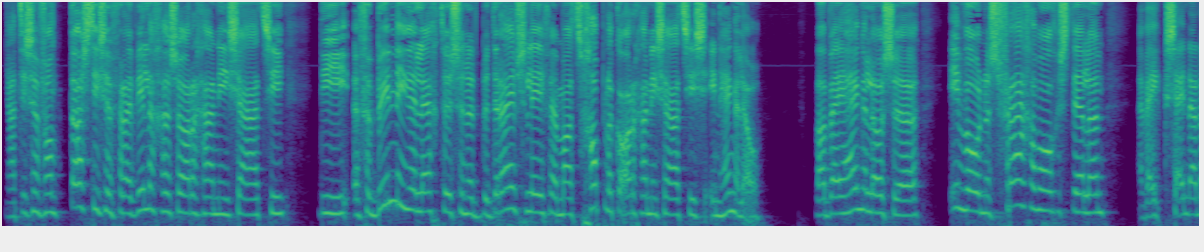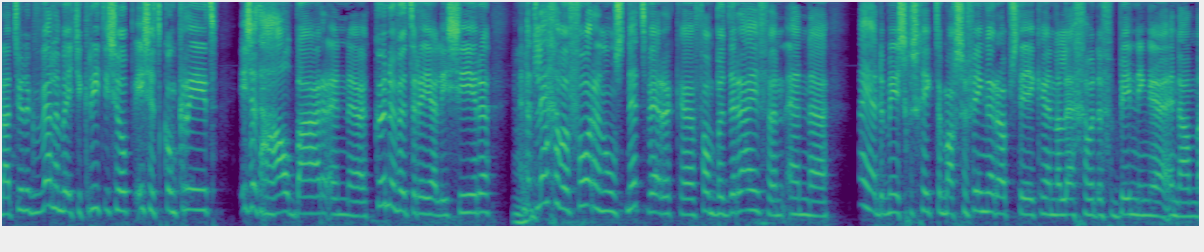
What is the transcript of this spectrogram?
Ja, het is een fantastische vrijwilligersorganisatie die verbindingen legt tussen het bedrijfsleven en maatschappelijke organisaties in Hengelo. Waarbij Hengeloze inwoners vragen mogen stellen en wij zijn daar natuurlijk wel een beetje kritisch op. Is het concreet? Is het haalbaar? En uh, kunnen we het realiseren? En mhm. dat leggen we voor aan ons netwerk uh, van bedrijven. En uh, nou ja, de meest geschikte mag zijn vinger opsteken. En dan leggen we de verbindingen. En dan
